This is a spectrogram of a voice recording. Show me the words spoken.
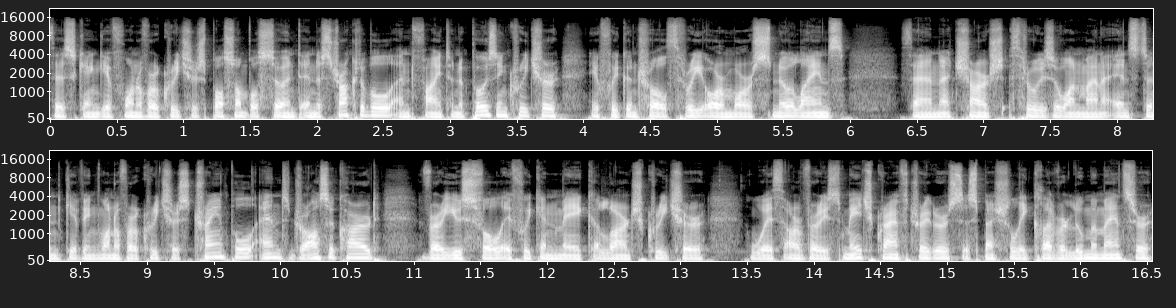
This can give one of our creatures plus 1 plus so and indestructible and fight an opposing creature if we control 3 or more snow lands. Then Charge Through is a 1 mana instant, giving one of our creatures trample and draws a card. Very useful if we can make a large creature with our various Magecraft triggers, especially Clever Lumimancer,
